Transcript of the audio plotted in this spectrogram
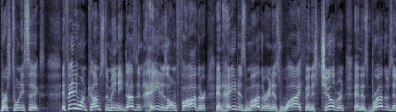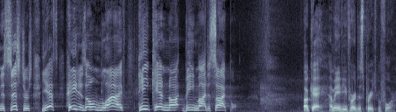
Verse 26 If anyone comes to me and he doesn't hate his own father, and hate his mother, and his wife, and his children, and his brothers, and his sisters, yes, hate his own life, he cannot be my disciple. Okay, how many of you have heard this preached before?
